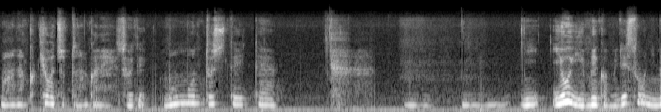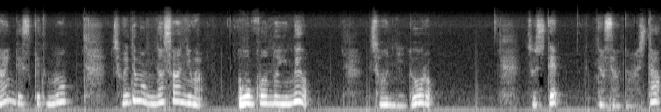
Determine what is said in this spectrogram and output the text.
まあなんか今日はちょっとなんかねそれで悶々としていて、うん、に良い夢が見れそうにないんですけどもそれでも皆さんには黄金の夢を損に道路。そして皆さんの明日は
